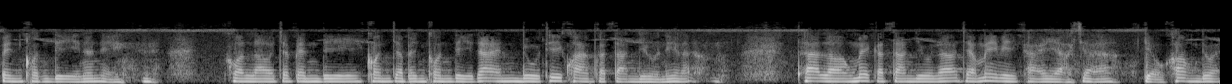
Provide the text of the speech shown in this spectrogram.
เป็นคนดีนั่นเอง คนเราจะเป็นดี คนจะเป็นคนดีได้ดูที่ความกตัญญูนี่แหละ ถ้าลองไม่กตัญญูแล้วจะไม่มีใครอยากจะเกี่ยวข้องด้วย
